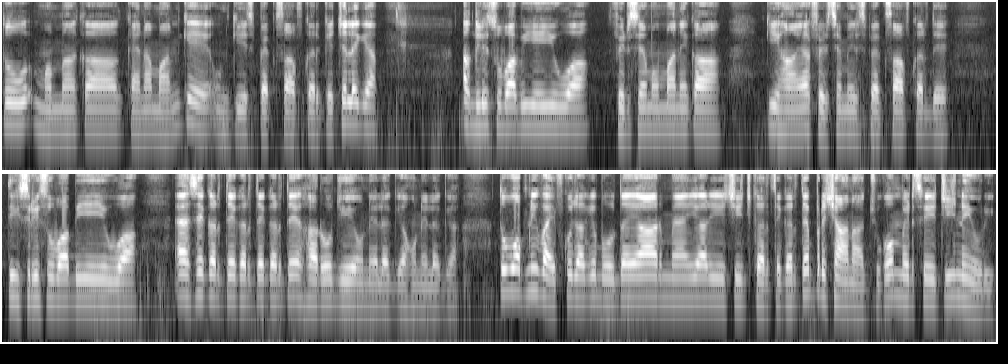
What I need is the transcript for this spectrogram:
तो मम्मा का कहना मान के उनकी स्पेक्स साफ़ करके चले गया। अगली सुबह भी यही हुआ। फिर से मम्मा ने कहा कि हाँ यार, फिर से मेरी स्पेक्स साफ़ कर दे। तीसरी सुबह भी यही हुआ। ऐसे करते करते करते हर रोज़ ये होने लग गया, होने लग गया। तो वो अपनी वाइफ को जाके बोलता है, यार, मैं यार ये चीज़ करते करते परेशान आ चुका हूँ, मेरे से ये चीज़ नहीं हो रही।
